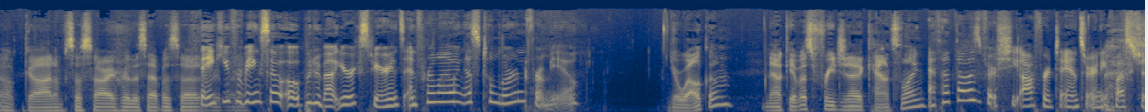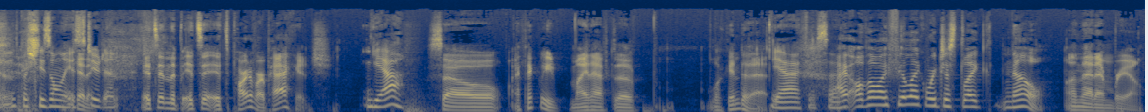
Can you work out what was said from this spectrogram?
Oh God, I'm so sorry for this episode. Thank you for being so open about your experience and for allowing us to learn from you. You're welcome. now give us free genetic counseling? I thought that was very, she offered to answer any questions, but she's only a Kidding. student. It's in the it's it's part of our package. Yeah. So I think we might have to look into that. Yeah, I think so. I, although I feel like we're just like no on that embryo.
